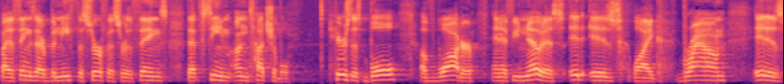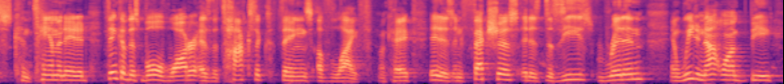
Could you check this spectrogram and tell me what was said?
by the things that are beneath the surface or the things that seem untouchable here's this bowl of water, and if you notice, it is like brown, it is contaminated. Think of this bowl of water as the toxic things of life, okay? It is infectious, it is disease ridden, and we do not want to be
